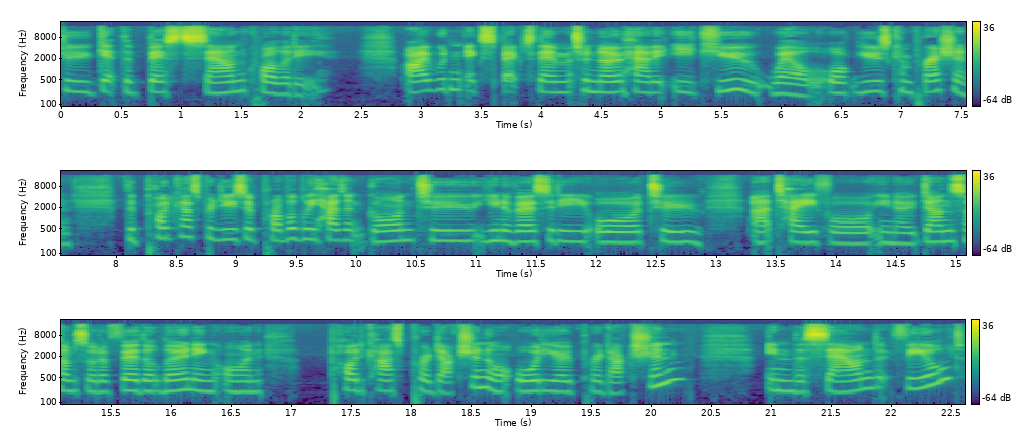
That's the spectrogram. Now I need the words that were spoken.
to get the best sound quality. I wouldn't expect them to know how to EQ well or use compression. The podcast producer probably hasn't gone to university or to uh, TAFE or, you know, done some sort of further learning on podcast production or audio production in the sound field.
